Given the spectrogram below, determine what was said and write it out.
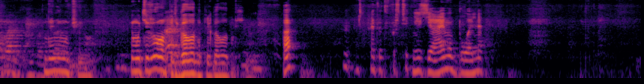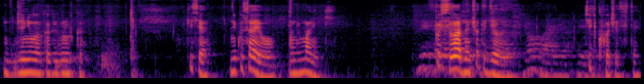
да, не Да не мучай его. Ему тяжело, он голодный, приголодный. А? Этот фурчит нельзя, ему больно. Для него как игрушка. Кися, не кусай его, он же маленький. Пусть, ладно, что ты делаешь? Чичку хочет заставить.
